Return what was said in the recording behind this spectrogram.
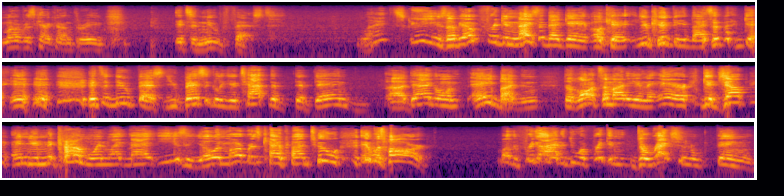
Marvel's. Capcom 3. It's a noob fest. What? Screw you, Zubby. I'm freaking nice at that game. Okay, you could be nice at that game. it's a noob fest. You basically you tap the, the damn uh, daggone A button to launch somebody in the air, you jump, and you comboing like mad easy, yo. In Marvel's Capcom 2, it was hard. Motherfucker, I had to do a freaking directional thing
